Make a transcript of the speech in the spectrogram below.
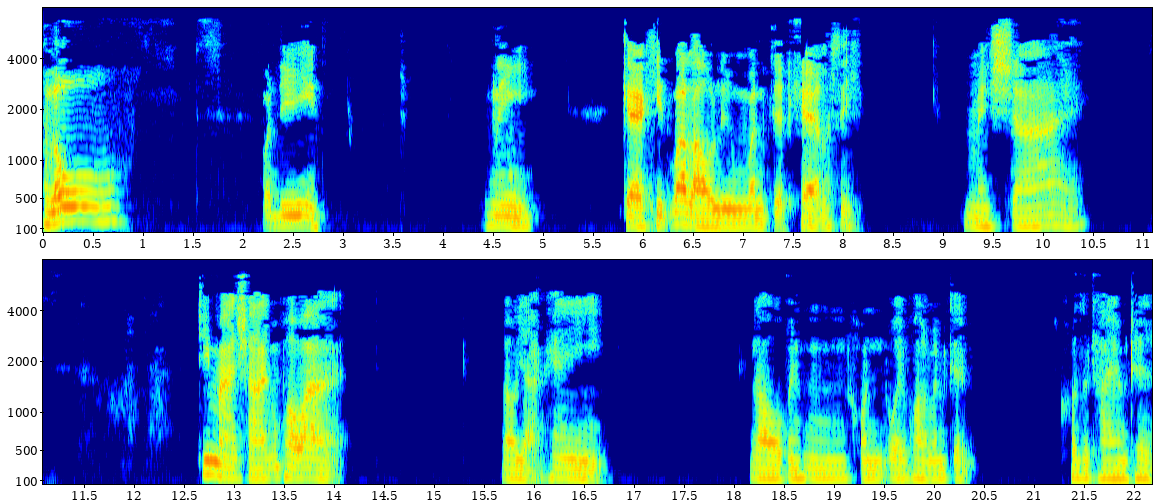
ฮัลโหลสวัสดี นี่ แกคิดว่าเราลืมวันเกิดแค่ละสิ ไม่ใช่ ที่มาช้าก็เพราะว่า เราอยากให้ เราเป็นคนอวยพรวันเกิด คนสุดท้ายของเธอ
